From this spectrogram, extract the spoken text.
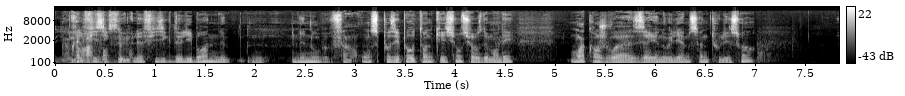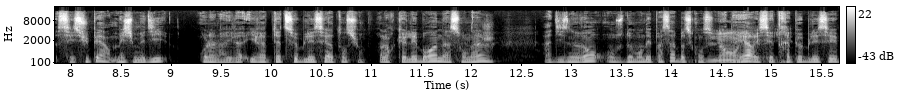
Il y en Après, aura le, physique forcément. de, le physique de LeBron, ne, ne nous, enfin, on se posait pas autant de questions sur se demander. Moi, quand je vois Zion Williamson tous les soirs, c'est super, mais je me dis, oh là là, il va, il va peut-être se blesser, attention. Alors que LeBron, à son âge, à 19 ans, on se demandait pas ça parce qu'on d'ailleurs il s'est très peu blessé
